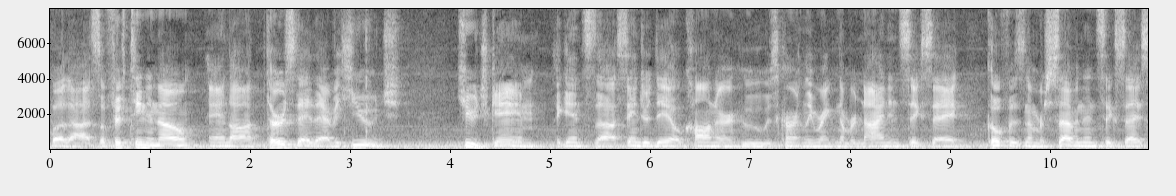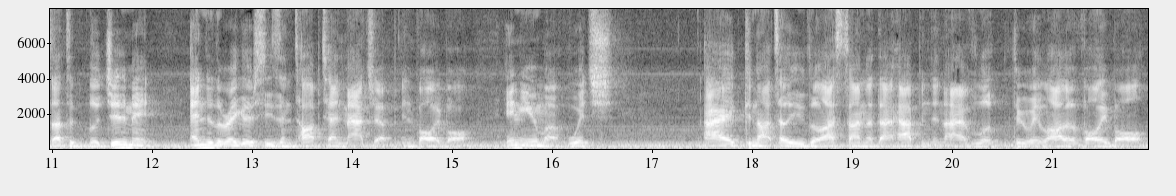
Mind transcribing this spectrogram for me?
But uh, so 15 and 0, and on Thursday they have a huge huge game against uh, Sandra Day O'Connor, who is currently ranked number nine in 6A. Kofa is number seven in 6A. So that's a legitimate end of the regular season top 10 matchup in volleyball in Yuma, which I could not tell you the last time that that happened. And I have looked through a lot of volleyball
